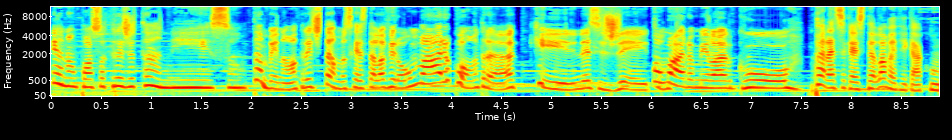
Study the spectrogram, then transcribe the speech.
Eu não posso acreditar nisso. Também não acreditamos que a Estela virou o Mario contra a Kiri desse jeito. O Mario me largou. Parece que a Estela vai ficar com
